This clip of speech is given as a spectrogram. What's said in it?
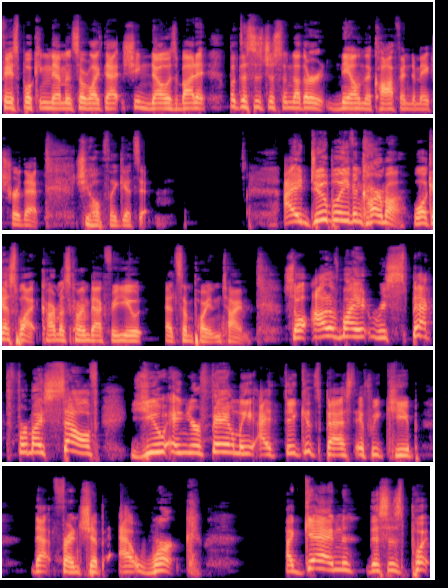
Facebooking them, and stuff like that. She knows about it, but this is just another nail in the coffin to make sure that she hopefully gets it. I do believe in karma. Well, guess what? Karma's coming back for you at some point in time. So, out of my respect for myself, you and your family, I think it's best if we keep that friendship at work. Again, this is put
